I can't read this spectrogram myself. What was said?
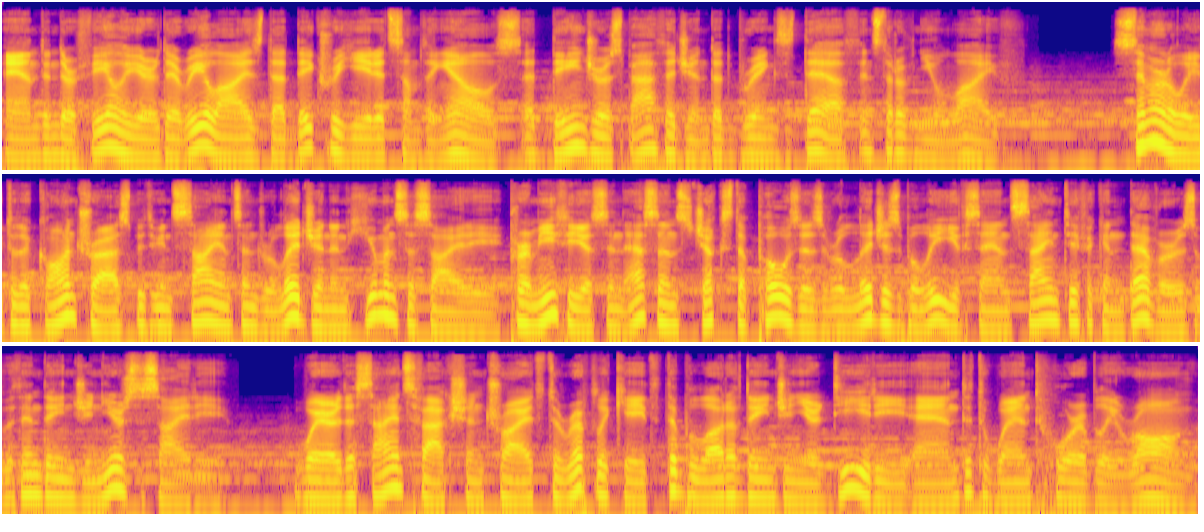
And in their failure, they realized that they created something else, a dangerous pathogen that brings death instead of new life. Similarly to the contrast between science and religion in human society, Prometheus in essence juxtaposes religious beliefs and scientific endeavors within the engineer society, where the science faction tried to replicate the blood of the engineer deity and it went horribly wrong.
